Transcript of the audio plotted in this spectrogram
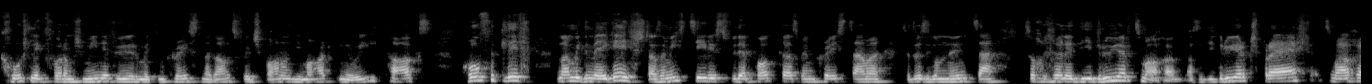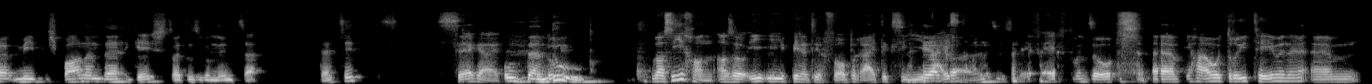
kuschelig vor dem Schminenfeuer mit dem Chris noch ganz viel spannende Marketing Real Talks. Hoffentlich noch mit mehr Gästen. Also mein Ziel ist für den Podcast mit dem Chris zusammen 2019 so ein bisschen die Dreier zu machen. Also die Dreier-Gespräche zu machen mit spannenden Gästen 2019. That's it. Sehr geil. Und dann du. Was ich kann, also ich, ich bin natürlich vorbereitet gewesen, ich ja, weiss alles aus dem FF und so. Ähm, ich habe auch drei Themen. Ähm,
